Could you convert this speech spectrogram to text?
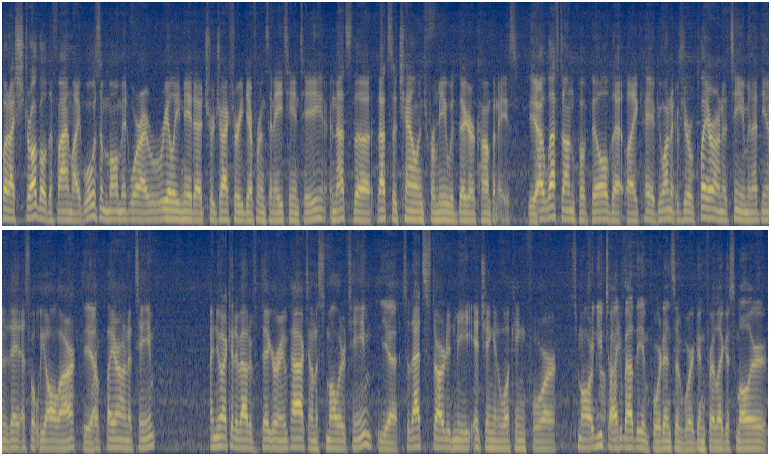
But I struggled to find like what was a moment where I really made a trajectory difference in AT and T, and that's the that's the challenge for me with bigger companies. So I left unfulfilled that like, hey, if you want to, if you're a player on a team, and at the end of the day, that's what we all are. Yeah. A player on a team. I knew I could have had a bigger impact on a smaller team. Yeah. So that started me itching and looking for smaller. Can you talk about the importance of working for like a smaller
